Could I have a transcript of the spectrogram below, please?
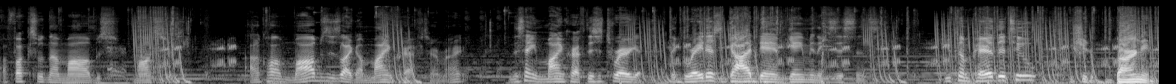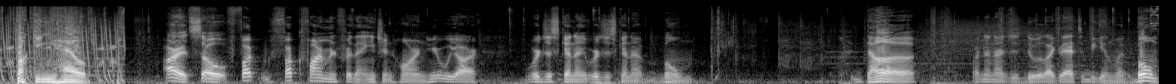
I fucks with the mobs. Monsters. I don't call them mobs is like a Minecraft term, right? This ain't Minecraft. This is Terraria, the greatest goddamn game in existence. You compare the two, you should burn in fucking hell. All right, so fuck, fuck farming for the ancient horn. Here we are. We're just gonna, we're just gonna boom. Duh. Why didn't I just do it like that to begin with? Boom.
